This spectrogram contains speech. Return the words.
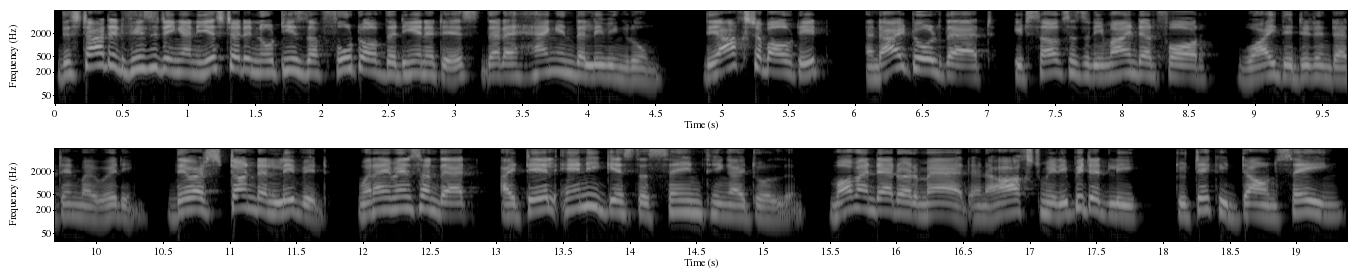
They started visiting and yesterday noticed the photo of the DNA test that I hang in the living room. They asked about it and I told that it serves as a reminder for why they didn't attend my wedding. They were stunned and livid. When I mentioned that, I tell any guest the same thing I told them. Mom and dad were mad and asked me repeatedly to take it down, saying,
